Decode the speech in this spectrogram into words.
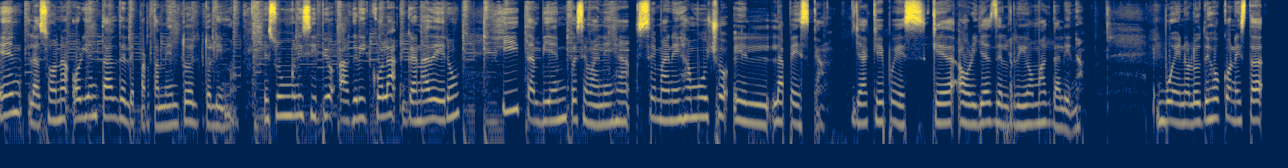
en la zona oriental del departamento del Tolima. Es un municipio agrícola, ganadero y también pues se maneja, se maneja mucho la pesca, ya que pues queda a orillas del río Magdalena. Bueno, los dejo con esta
